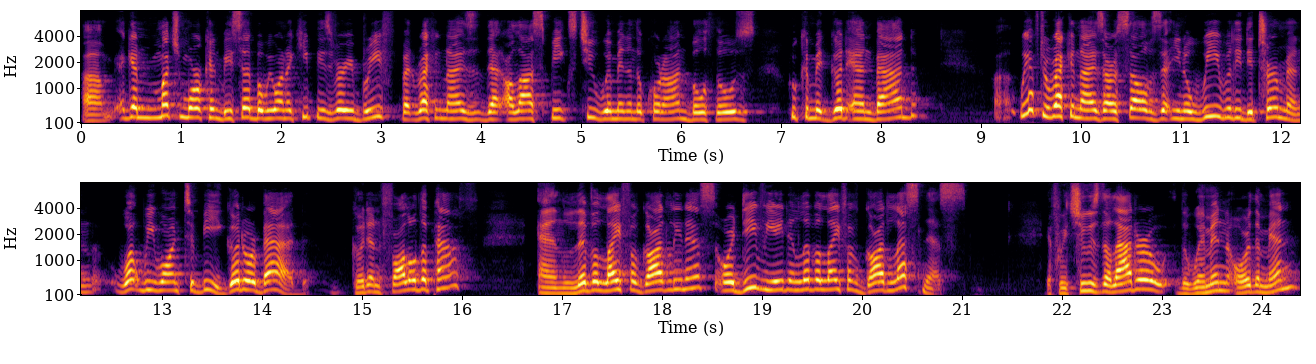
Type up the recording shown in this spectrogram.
um, again, much more can be said, but we want to keep these very brief, but recognize that Allah speaks to women in the Quran, both those who commit good and bad. Uh, we have to recognize ourselves that, you know, we really determine what we want to be, good or bad. Good and follow the path and live a life of godliness, or deviate and live a life of godlessness. If we choose the latter, the women or the men,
